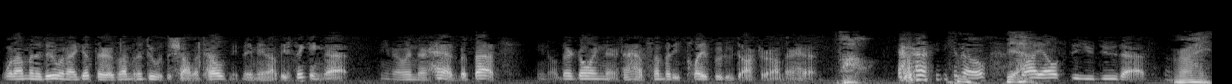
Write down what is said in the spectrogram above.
What I'm going to do when I get there is I'm going to do what the shaman tells me. They may not be thinking that, you know, in their head, but that's, you know, they're going there to have somebody play voodoo doctor on their head. Wow. you know, Yeah. why else do you do that? Right.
